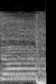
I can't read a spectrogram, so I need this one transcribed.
star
